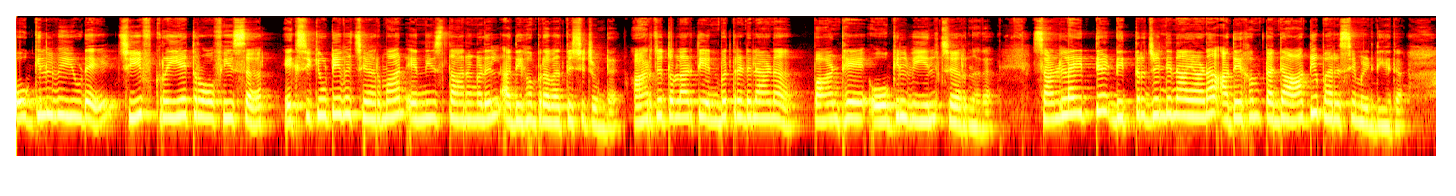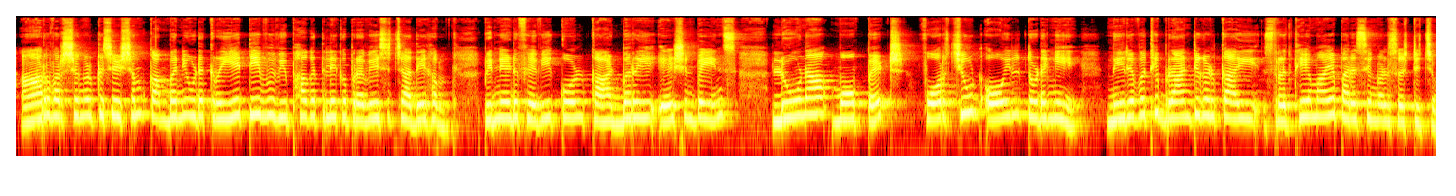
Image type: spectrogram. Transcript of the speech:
ഓഗിൽവിയുടെ chief creator officer executive chairman എന്നീ സ്ഥാനങ്ങളിൽ അദ്ദേഹം പ്രവർത്തിച്ചിട്ടുണ്ട്. ആയിരത്തി തൊള്ളായിരത്തി എൺപത്തിരണ്ടിലാണ് പാണ്ഡെ ഓഗിൽവിയിൽ ചേർന്നത്. സൺലൈറ്റ് ഡിറ്റർജന്റിനായാണ് അദ്ദേഹം തന്റെ ആദ്യ പരസ്യം എഴുതിയത്. ആറ് വർഷങ്ങൾക്ക് ശേഷം കമ്പനിയുടെ ക്രിയേറ്റീവ് വിഭാഗത്തിലേക്ക് പ്രവേശിച്ച അദ്ദേഹം പിന്നീട് Fevicol Cadbury Asian Paints Luna moped Fortune oil തുടങ്ങി നിരവധി ബ്രാൻഡുകൾക്കായി ശ്രദ്ധേയമായ പരസ്യങ്ങൾ സൃഷ്ടിച്ചു.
